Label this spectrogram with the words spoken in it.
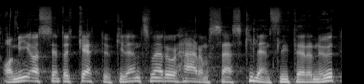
Ami azt jelenti, hogy 290-ről 309 literre nőtt,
